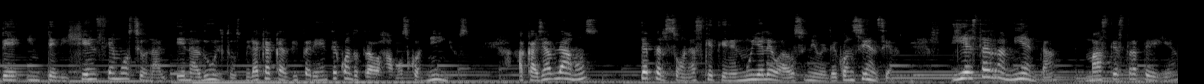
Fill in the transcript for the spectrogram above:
de inteligencia emocional en adultos. Mira que acá es diferente cuando trabajamos con niños. Acá ya hablamos de personas que tienen muy elevado su nivel de conciencia. Y esta herramienta, más que estrategia,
